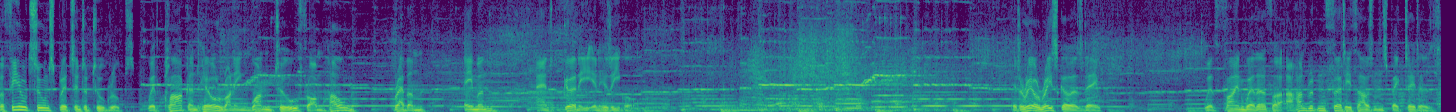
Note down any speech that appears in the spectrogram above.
The field soon splits into two groups, with Clark and Hill running 1-2 from Hulme, Brabham, Amon, and Gurney in his Eagle. It's a real racegoer's day, with fine weather for 130,000 spectators.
